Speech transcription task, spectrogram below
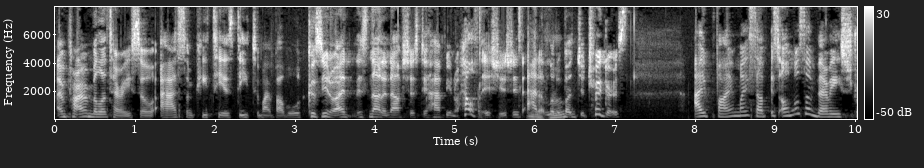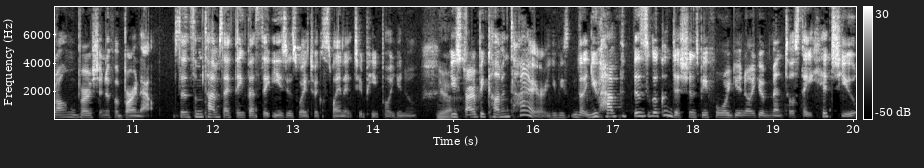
I'm prior military, so add some PTSD to my bubble because you know I, it's not enough just to have you know health issues. Just add a little mm-hmm. bunch of triggers. I find myself it's almost a very strong version of a burnout. Stops. And sometimes I think that's the easiest way to explain it to people. You know, Yeah. you start becoming tired. You be, you have the physical conditions before you know your mental state hits you.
